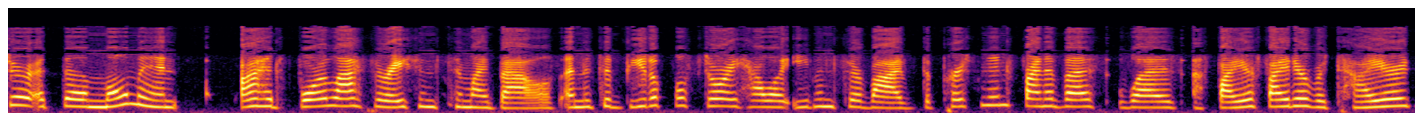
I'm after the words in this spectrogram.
Sure, at the moment I had four lacerations to my bowels, and it's a beautiful story how I even survived. The person in front of us was a firefighter, retired.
